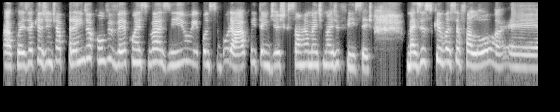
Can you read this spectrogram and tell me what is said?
A coisa é que a gente aprende a conviver com esse vazio e com esse buraco, e tem dias que são realmente mais difíceis. Mas isso que você falou, é,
